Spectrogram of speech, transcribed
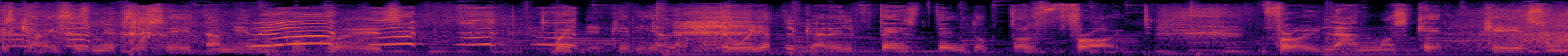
es que a veces me posee también un poco eso. Bueno, querida te voy a aplicar el test del doctor Freud. Froilán Mosquera, que es un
